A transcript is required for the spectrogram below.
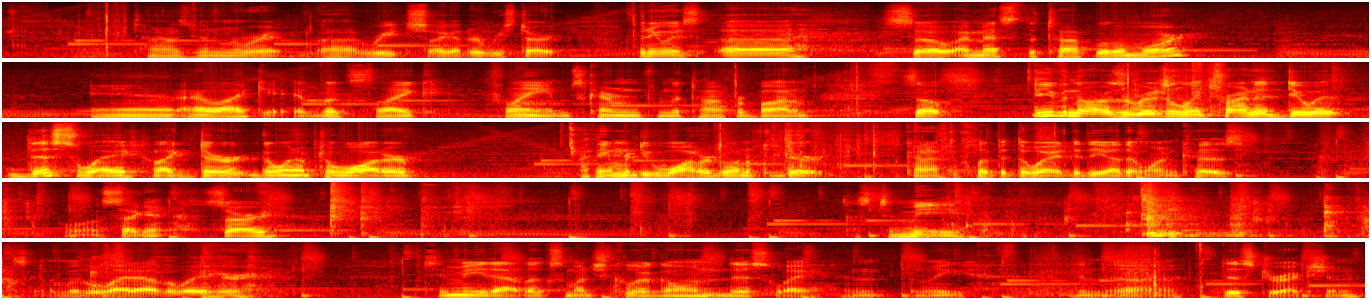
time's been re uh, reached, so I gotta restart. But anyways, uh, so I messed the top a little more. And I like it. It looks like flames coming from the top or bottom. So, even though I was originally trying to do it this way, like dirt going up to water, I think I'm gonna do water going up to dirt. Kinda have to flip it the way I did the other one, because, hold on a second, sorry. Because to me, just gonna move the light out of the way here. To me, that looks much cooler going this way, and let me, in uh, this direction.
